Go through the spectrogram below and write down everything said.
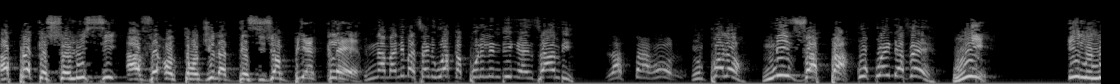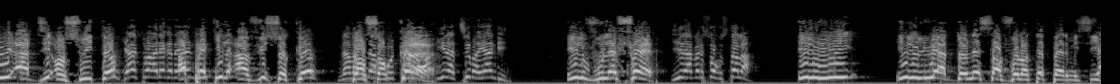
après que celui-ci avait entendu la décision bien claire, la parole, n'y va pas. Oui, il lui a dit ensuite, après qu'il a vu ce que dans son cœur il voulait faire, il lui, il lui a donné sa volonté permissive.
